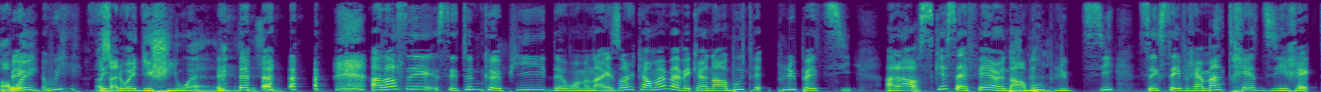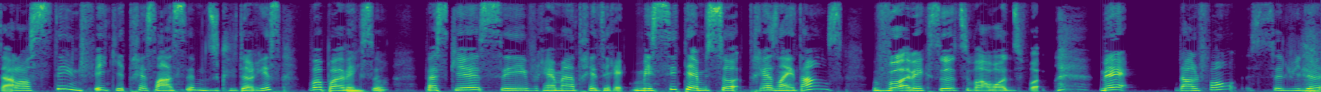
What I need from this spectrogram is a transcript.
Ah oui? Oui. Ah, ça doit être des Chinois. hein, sûr. Alors, c'est, c'est une copie de Womanizer, quand même avec un embout plus petit. Alors, ce que ça fait, un embout plus petit, c'est que c'est vraiment très direct. Alors, si t'es une fille qui est très sensible du clitoris, va pas avec ça. Parce que c'est vraiment très direct. Mais si t'aimes ça très intense, va avec ça, tu vas avoir du fun. Mais, dans le fond, celui-là,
